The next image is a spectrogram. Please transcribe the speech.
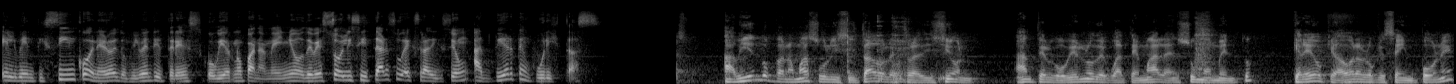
el 25 de enero del 2023, gobierno panameño debe solicitar su extradición, advierten juristas. Habiendo Panamá solicitado la extradición ante el gobierno de Guatemala en su momento, creo que ahora lo que se impone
